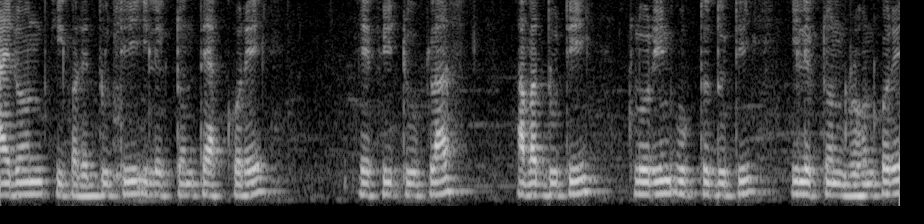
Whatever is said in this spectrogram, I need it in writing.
আয়রন কি করে? দুটি ইলেকট্রন ত্যাগ করে এফি টু প্লাস আবার দুটি ক্লোরিন উক্ত দুটি ইলেকট্রন গ্রহণ করে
